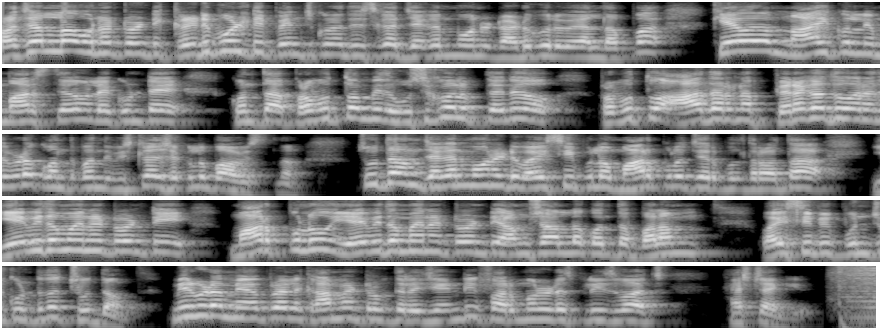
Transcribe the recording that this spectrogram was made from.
ప్రజల్లో ఉన్నటువంటి క్రెడిబిలిటీ పెంచుకునే దిశగా జగన్మోహన్ రెడ్డి అడుగులు చేయాలి తప్ప కేవలం నాయకుల్ని మారిస్తేనో లేకుంటే కొంత ప్రభుత్వం మీద ఉసుగొలిపితేనో ప్రభుత్వ ఆదరణ పెరగదు అనేది కూడా కొంతమంది విశ్లేషకులు భావిస్తున్నారు. చూద్దాం జగన్మోహన్ రెడ్డి వైసీపీలో మార్పులు చేర్పుల తర్వాత ఏ విధమైనటువంటి మార్పులు ఏ విధమైనటువంటి అంశాల్లో కొంత బలం వైసీపీ పుంజుకుంటుందో చూద్దాం. మీరు కూడా మీ అభిప్రాయాలు కామెంట్ రూపం తెలియజేయండి. For more please watch. Hashtag you.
